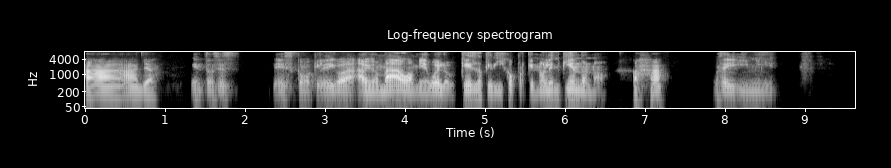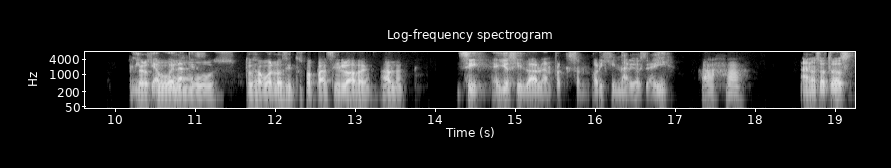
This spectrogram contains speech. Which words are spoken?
ah, ya, Entonces es como que le digo a, a mi mamá o a mi abuelo, ¿qué es lo que dijo? Porque no le entiendo, ¿no? ajá. O sea, y, y mi, mi Pero tía abuela, que es, tus, tus abuelos y tus papás sí lo hablan, hablan. Sí, ellos sí lo hablan porque son originarios de ahí. Ajá. A nosotros,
